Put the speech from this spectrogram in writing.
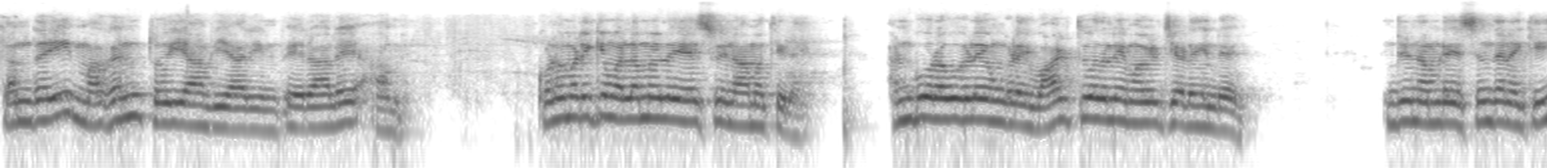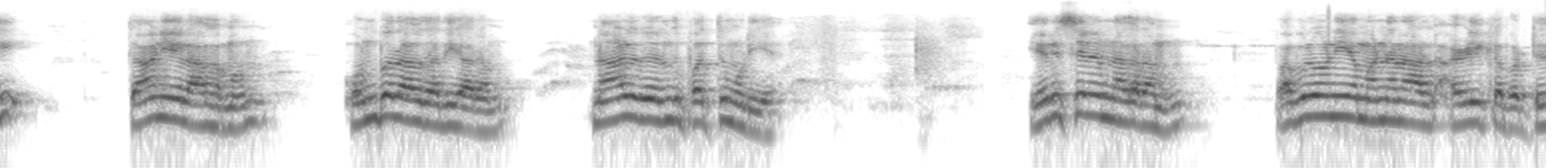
தந்தை மகன் தூயாவியாரின் பேராலே ஆமை குணமளிக்கும் வல்லமையுள்ள இயேசு நாமத்திலே அன்பு உறவுகளை உங்களை வாழ்த்துவதிலே மகிழ்ச்சி அடைகின்றேன். இன்று நம்முடைய சிந்தனைக்கு தானியல் ஆகமம் ஒன்பதாவது அதிகாரம் நாலிலிருந்து பத்து முடிய. எருசலேம் நகரம் பபுலோனிய மன்னனால் அழிக்கப்பட்டு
